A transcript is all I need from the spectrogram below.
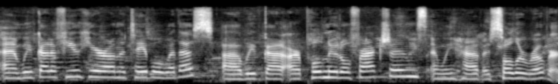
And we've got a few here on the table with us. Uh, we've got our pool noodle fractions, and we have a solar rover.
